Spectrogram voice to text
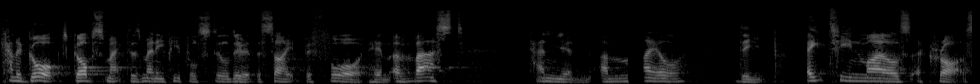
kind of gawked, gobsmacked, as many people still do at the sight before him. A vast canyon, a mile deep, 18 miles across,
